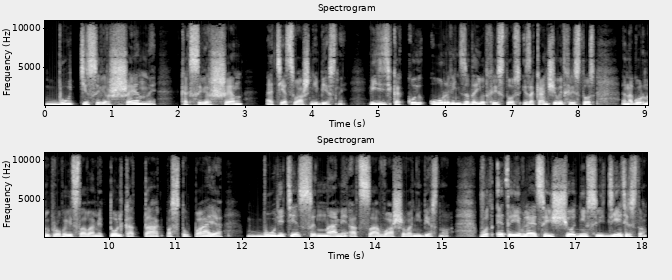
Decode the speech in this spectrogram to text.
будьте совершенны, как совершен Отец ваш Небесный. Видите, какой уровень задает Христос. И заканчивает Христос Нагорную проповедь словами. Только так поступая, будете сынами Отца вашего Небесного. Вот это является еще одним свидетельством,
